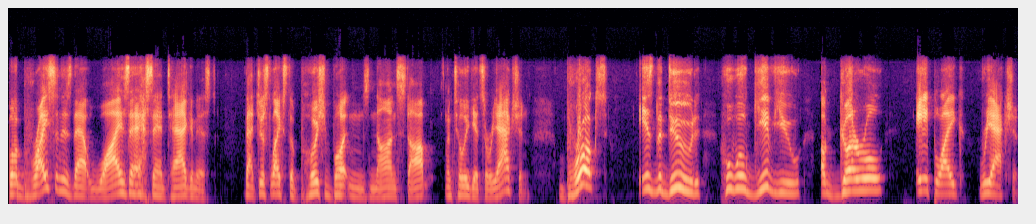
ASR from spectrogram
But Bryson is that wise ass antagonist that just likes to push buttons nonstop until he gets a reaction. Brooks is the dude who will give you a guttural, ape like reaction.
